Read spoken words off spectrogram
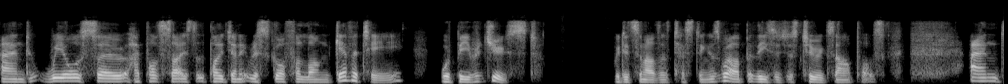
And we also hypothesized that the polygenic risk score for longevity would be reduced. We did some other testing as well, but these are just two examples. And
